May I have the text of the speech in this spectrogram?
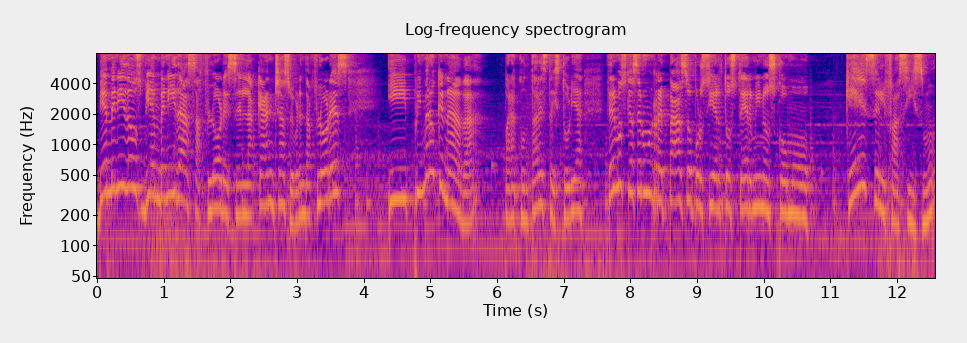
Bienvenidos, bienvenidas a Flores en la cancha. Soy Brenda Flores. Y primero que nada, para contar esta historia, tenemos que hacer un repaso por ciertos términos como ¿qué es el fascismo?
